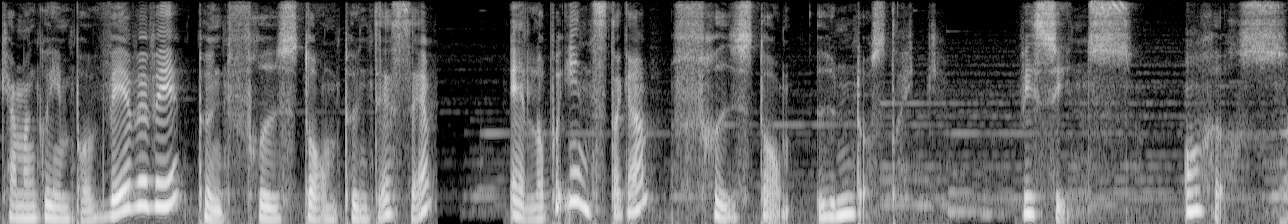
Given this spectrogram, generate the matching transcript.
kan man gå in på www.frustorm.se eller på Instagram frustorm understreck. Vi syns och hörs.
